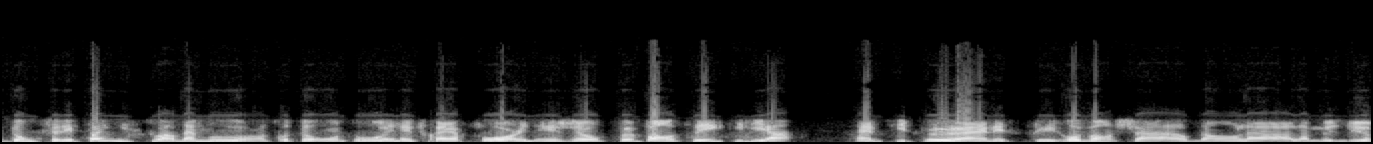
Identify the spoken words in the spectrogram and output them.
donc ce n'est pas une histoire d'amour entre Toronto et les frères Ford. Et je peux penser qu'il y a un petit peu un esprit revanchard dans la, la mesure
